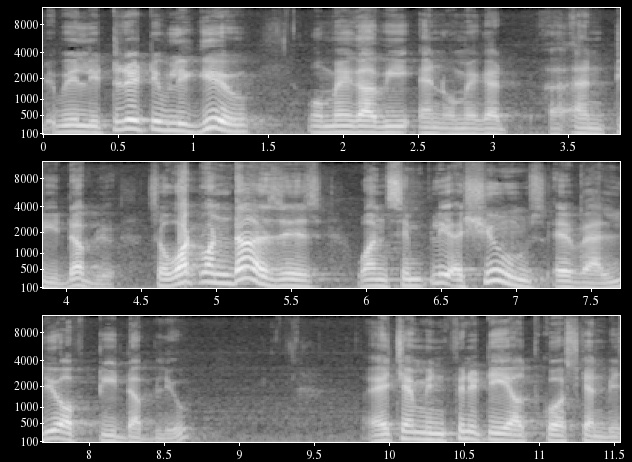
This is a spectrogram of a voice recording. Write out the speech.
will iteratively give omega v and omega uh, and T w. So, what one does is one simply assumes a value of T w H m infinity of course, can be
